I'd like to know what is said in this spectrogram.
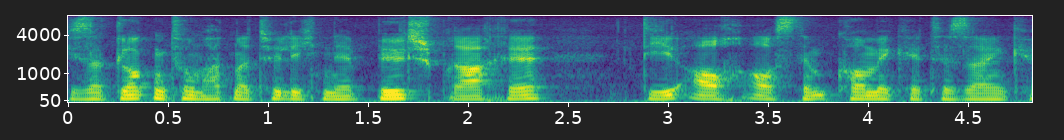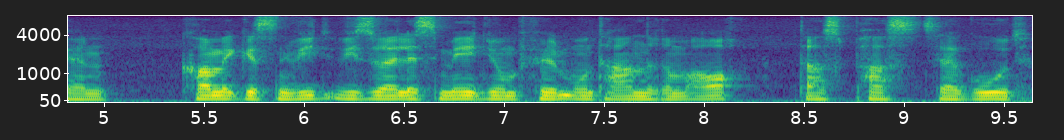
Dieser Glockenturm hat natürlich eine Bildsprache, die auch aus dem Comic hätte sein können. Comic ist ein vi- visuelles Medium, Film unter anderem auch. Das passt sehr gut.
